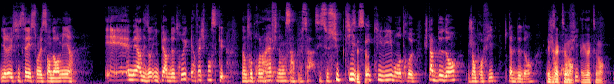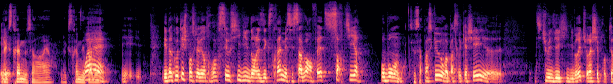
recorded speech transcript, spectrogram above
ils réussissaient, ils se sont laissés endormir. Et merde, ils, ont, ils perdent de trucs. Et en fait, je pense que l'entrepreneuriat, finalement, c'est un peu ça. C'est ce subtil ça. équilibre entre je tape dedans, j'en profite, je tape dedans, Exactement, profite. exactement. Et- L'extrême ne sert à rien. L'extrême n'est pas bien. Ouais. Et, d'un côté, je pense que la vie d'entrepreneur, c'est aussi vivre dans les extrêmes, mais c'est savoir en fait sortir au bon moment. C'est ça. Parce que on va pas se le cacher. euh, si tu veux une vie équilibrée, tu restes chez Procter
